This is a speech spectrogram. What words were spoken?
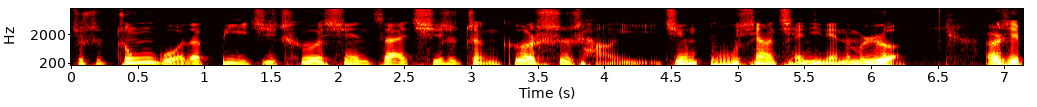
就是中国的 B 级车现在其实整个市场已经不像前几年那么热，而且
